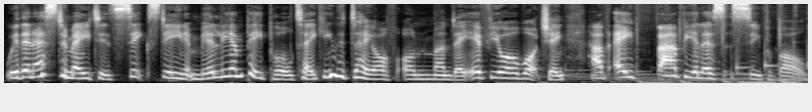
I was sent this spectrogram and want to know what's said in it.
with an estimated 16 million people taking the day off on Monday. If you are watching, have a fabulous Super Bowl.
